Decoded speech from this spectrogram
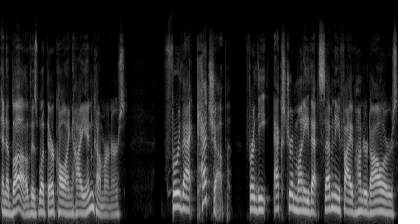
and above is what they're calling high income earners. For that catch up, for the extra money, that $7,500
